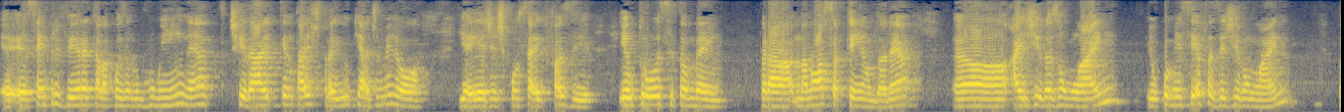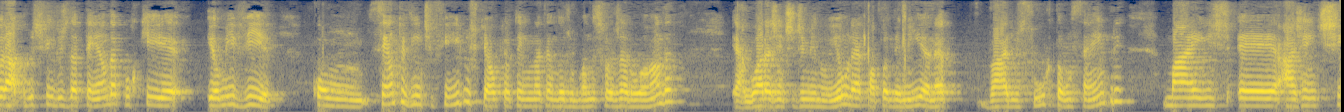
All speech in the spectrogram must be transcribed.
É, é sempre ver aquela coisa no ruim, né? Tirar tentar extrair o que há de melhor. E aí a gente consegue fazer. Eu trouxe também para na nossa tenda, né? Uh, as giras online. Eu comecei a fazer gira online, para os filhos da tenda, porque eu me vi com 120 filhos, que é o que eu tenho na tenda de bandas de Aruanda. Agora a gente diminuiu, né, com a pandemia, né? Vários surtam sempre, mas é, a gente,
